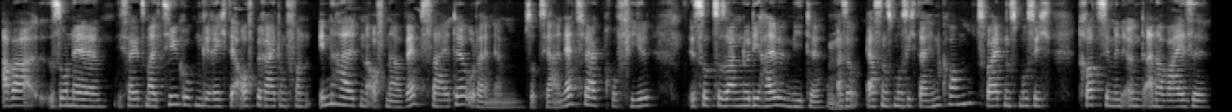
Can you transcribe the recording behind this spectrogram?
aber so eine, ich sage jetzt mal, zielgruppengerechte Aufbereitung von Inhalten auf einer Webseite oder in einem sozialen Netzwerkprofil ist sozusagen nur die halbe Miete. Mhm. Also erstens muss ich da hinkommen, zweitens muss ich trotzdem in irgendeiner Weise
